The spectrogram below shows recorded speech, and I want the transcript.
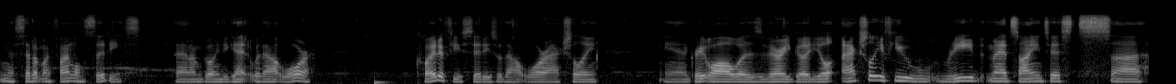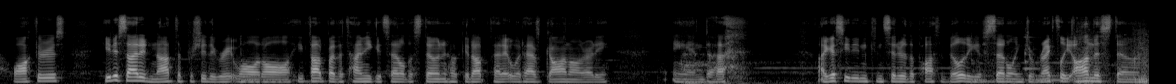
you know set up my final cities that I'm going to get without war. Quite a few cities without war actually. And Great Wall was very good. You'll actually, if you read Mad Scientist's uh, walkthroughs, he decided not to pursue the Great Wall at all. He thought by the time he could settle the stone and hook it up that it would have gone already. And uh, I guess he didn't consider the possibility of settling directly on the stone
